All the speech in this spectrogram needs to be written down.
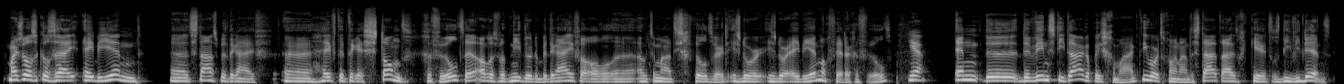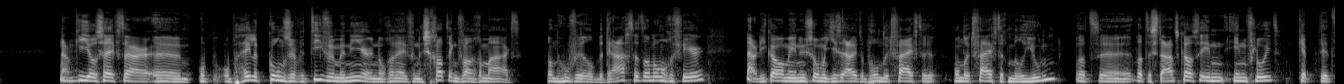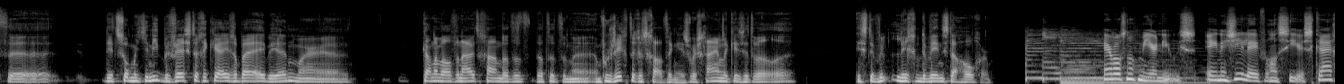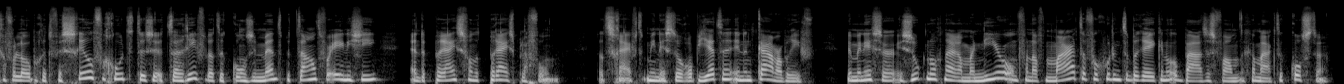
Maar zoals ik al zei, EBN, uh, het staatsbedrijf, heeft het restant gevuld. Hè. Alles wat niet door de bedrijven al automatisch gevuld werd, is door, is door EBN nog verder gevuld. Ja. En de, de winst die daarop is gemaakt, die wordt gewoon aan de staat uitgekeerd als dividend. Nou, Mhm. Kios heeft daar uh, op, op hele conservatieve manier nog even een schatting van gemaakt. Van hoeveel bedraagt het dan ongeveer? Nou, die komen in hun sommetjes uit op 150, 150 miljoen, wat, uh, wat de staatskas in, invloeit. Ik heb dit, uh, dit sommetje niet bevestigd gekregen bij EBN, maar ik kan er wel van uitgaan dat het, dat het een, een voorzichtige schatting is. Waarschijnlijk is het wel, is de, liggen de winsten hoger. Er was nog meer nieuws. Energieleveranciers krijgen voorlopig het verschil vergoed tussen het tarief dat de consument betaalt voor energie en de prijs van het prijsplafond. Dat schrijft minister Rob Jetten in een Kamerbrief. De minister zoekt nog naar een manier om vanaf maart de vergoeding te berekenen op basis van gemaakte kosten.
